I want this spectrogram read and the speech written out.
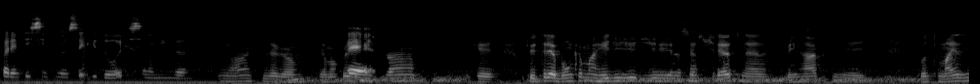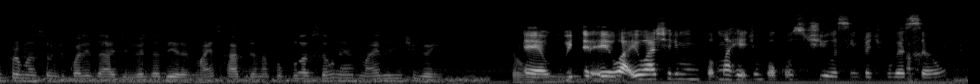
45 mil seguidores, se não me engano. Ah, que legal. É uma coisa é. que tá... Porque o Twitter é bom que é uma rede de, de acesso direto, né? Bem rápido. E quanto mais informação de qualidade verdadeira, mais rápida na população, né? Mais a gente ganha. Então... É, o Twitter, eu, eu acho ele uma rede um pouco hostil, assim, para divulgação. É.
